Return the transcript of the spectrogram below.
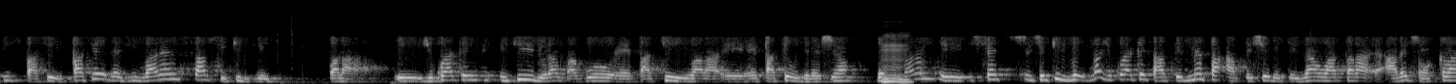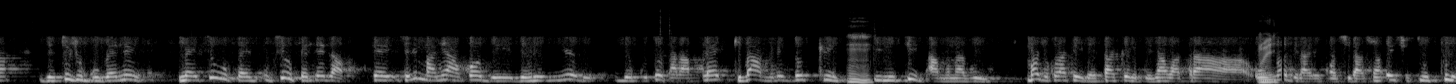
puisse passer. Parce que les Ivoiriens savent ce qu'ils veulent. Voilà. Et je crois que ici, Laurent Gbagbo est parti, voilà, est, est parti aux élections. Les Mm. Ivoiriens, et c'est ce qu'il veut. Moi, je crois que ça ne peut même pas empêcher le président Ouattara, avec son clan, de toujours gouverner. Mais si vous faites, si vous faites ça, c'est une manière encore de, de remuer le, couteau dans la plaie qui va amener d'autres crises Mhm. inutiles, à mon avis. Moi, je crois qu'il est temps que le président Ouattara, au Oui. nom de la réconciliation et surtout pour le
